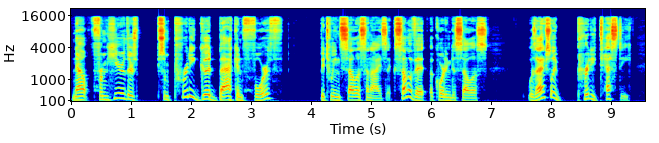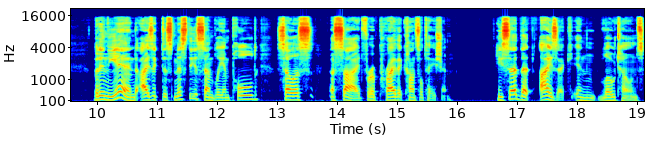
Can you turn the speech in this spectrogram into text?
Now, from here, there's some pretty good back and forth between Psellus and Isaac. Some of it, according to Psellus, was actually pretty testy. But in the end, Isaac dismissed the assembly and pulled Psellus aside for a private consultation. He said that Isaac, in low tones,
